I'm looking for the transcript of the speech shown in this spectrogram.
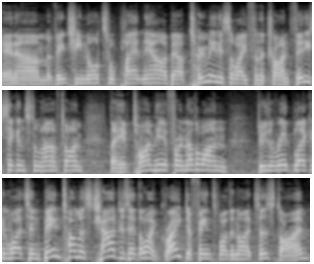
And um, eventually, Norths will play it now about two metres away from the try. And 30 seconds to half time. They have time here for another one. Do the red, black, and whites. And Ben Thomas charges at the line. Great defence by the Knights this time.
